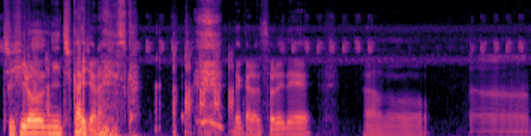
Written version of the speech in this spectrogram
千尋に近いじゃないですか。だからそれで、あの、うーん。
